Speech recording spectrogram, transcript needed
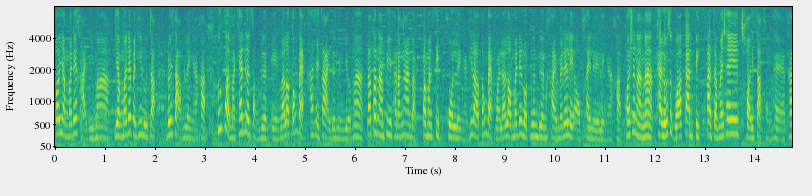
ก็ยังไม่ได้ขายดีมาก ยังไม่ได้เป็นที่รู้จักด้วยซ้ำอะไรเงี้ยค่ะเพิ่งเปิดมาแค่เดือน 2 เดือนเอง แล้วเราต้องแบกค่าใช้จ่ายเดือนหนึ่งเยอะมาก แล้วตอนนั้นมีพนักงานแบบประมาณ 10 คนอะไรเงี้ยที่เราต้องแบกไว้แล้วเราไม่ได้ลดเงินเดือนใครไม่ได้เล y o อ f ใครเลยอะไรเงี้ยค่ะเพราะฉะนั้นน่ะแพรรู้สึกว่าการปิดอาจจะไม่ใช่ช้อยสักของแพรถ้า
